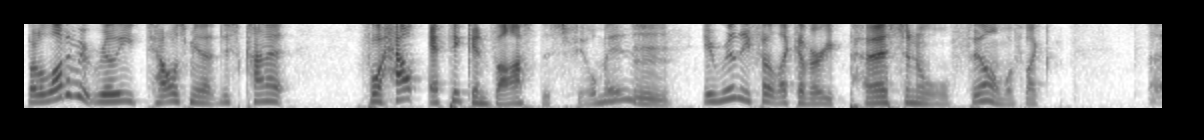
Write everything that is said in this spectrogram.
but a lot of it really tells me that this kind of, for how epic and vast this film is, it really felt like a very personal film with like. Uh,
